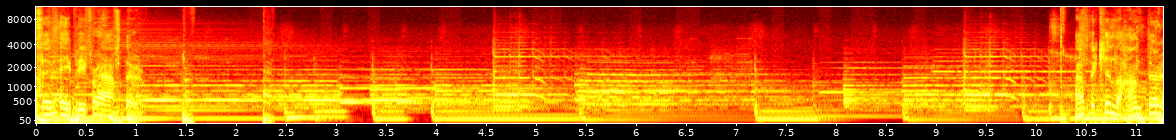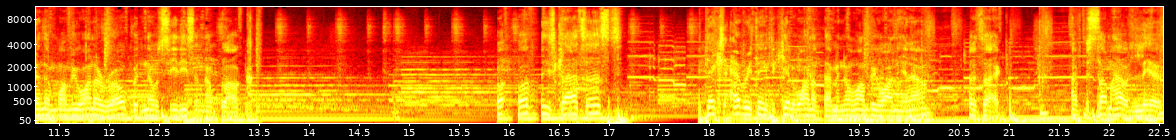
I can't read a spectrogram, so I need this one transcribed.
Save AP for after. I have to kill the hunter and then 1v1 a rogue with no CDs and no block. Bo- Both of these classes, it takes everything to kill one of them in a 1v1, you know? So it's like, I have to somehow live.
